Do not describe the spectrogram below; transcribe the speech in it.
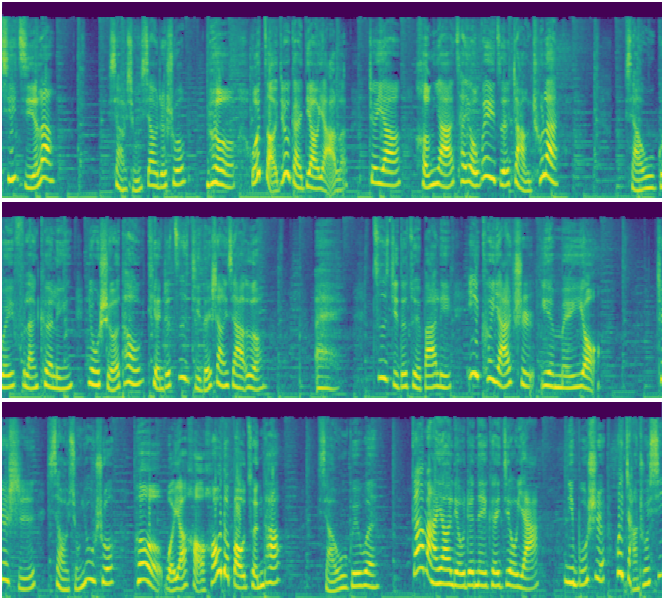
奇极了，小熊笑着说：“呵，我早就该掉牙了，这样恒牙才有位子长出来。”小乌龟富兰克林用舌头舔着自己的上下颚，哎，自己的嘴巴里一颗牙齿也没有。这时，小熊又说：“呵，我要好好的保存它。”小乌龟问：“干嘛要留着那颗旧牙？”你不是会长出新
